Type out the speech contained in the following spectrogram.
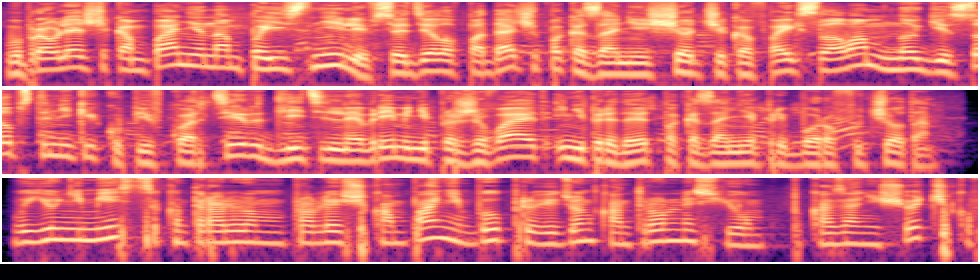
В управляющей компании нам пояснили, все дело в подаче показаний счетчиков. По их словам, многие собственники, купив квартиры, длительное время не проживают и не передают показания приборов учета. В июне месяце контролером управляющей компании был проведен контрольный съем показаний счетчиков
